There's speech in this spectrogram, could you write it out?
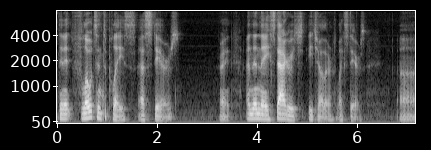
then it floats into place as stairs, right? And then they stagger each, each other like stairs. Uh,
